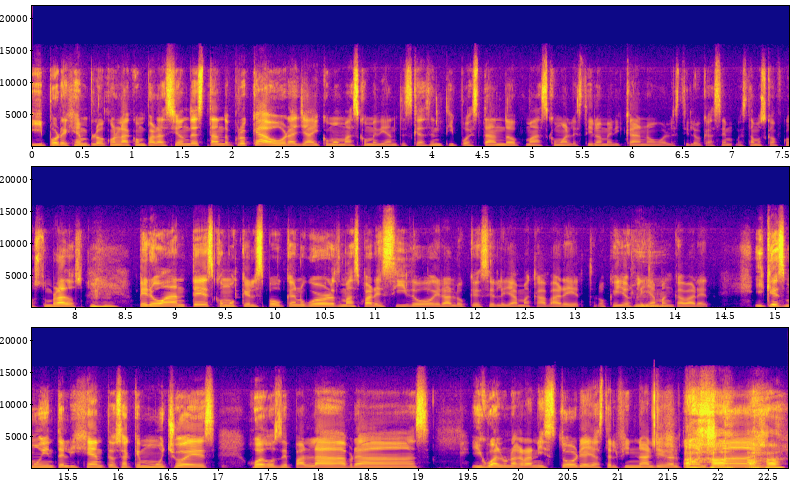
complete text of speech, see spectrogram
Y por ejemplo, con la comparación de stand-up, creo que ahora ya hay como más comediantes que hacen tipo stand-up más como al estilo americano o al estilo que hacen, estamos acostumbrados. Pero antes, como que el spoken word más parecido era lo que se le llama cabaret, lo que ellos le Mm. llaman cabaret, y que es muy inteligente, o sea, que mucho es juegos de palabras, igual una gran historia y hasta el final llega el punchline. Ajá, ajá.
